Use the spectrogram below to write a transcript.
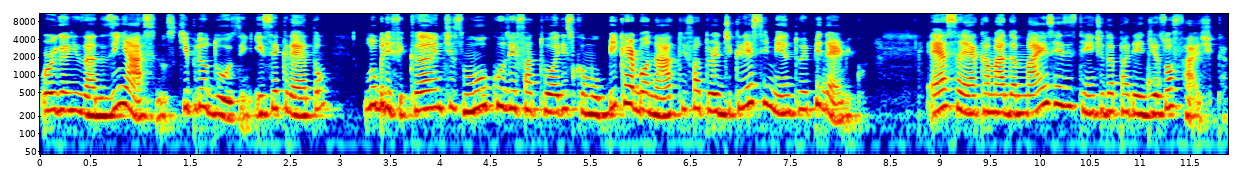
organizadas em ácidos que produzem e secretam lubrificantes, mucos e fatores como bicarbonato e fator de crescimento epidérmico, essa é a camada mais resistente da parede esofágica.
